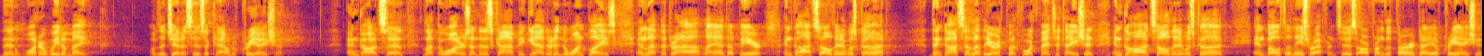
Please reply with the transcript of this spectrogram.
then what are we to make of the Genesis account of creation and God said, Let the waters under the sky be gathered into one place, and let the dry land appear. And God saw that it was good. Then God said, Let the earth put forth vegetation. And God saw that it was good. And both of these references are from the third day of creation,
